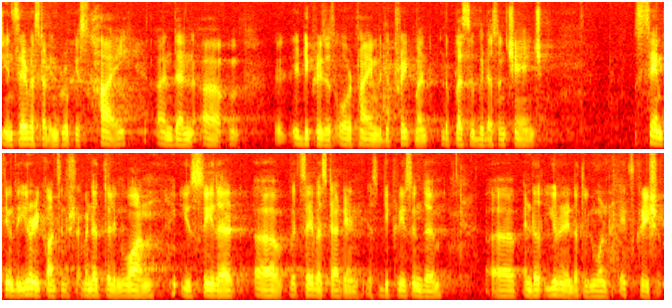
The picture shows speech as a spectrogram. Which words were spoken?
in cerivastatin group is high, and then uh, it decreases over time with the treatment. The placebo doesn't change. Same thing with the urinary concentration of endothelin-1. You see that uh, with cerivastatin, there's a decrease in the uh, endo urinary endothelin-1 excretion.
